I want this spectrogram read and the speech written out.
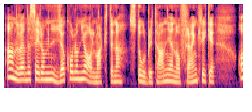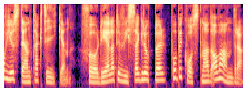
använde sig de nya kolonialmakterna, Storbritannien och Frankrike, av just den taktiken fördelar till vissa grupper på bekostnad av andra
